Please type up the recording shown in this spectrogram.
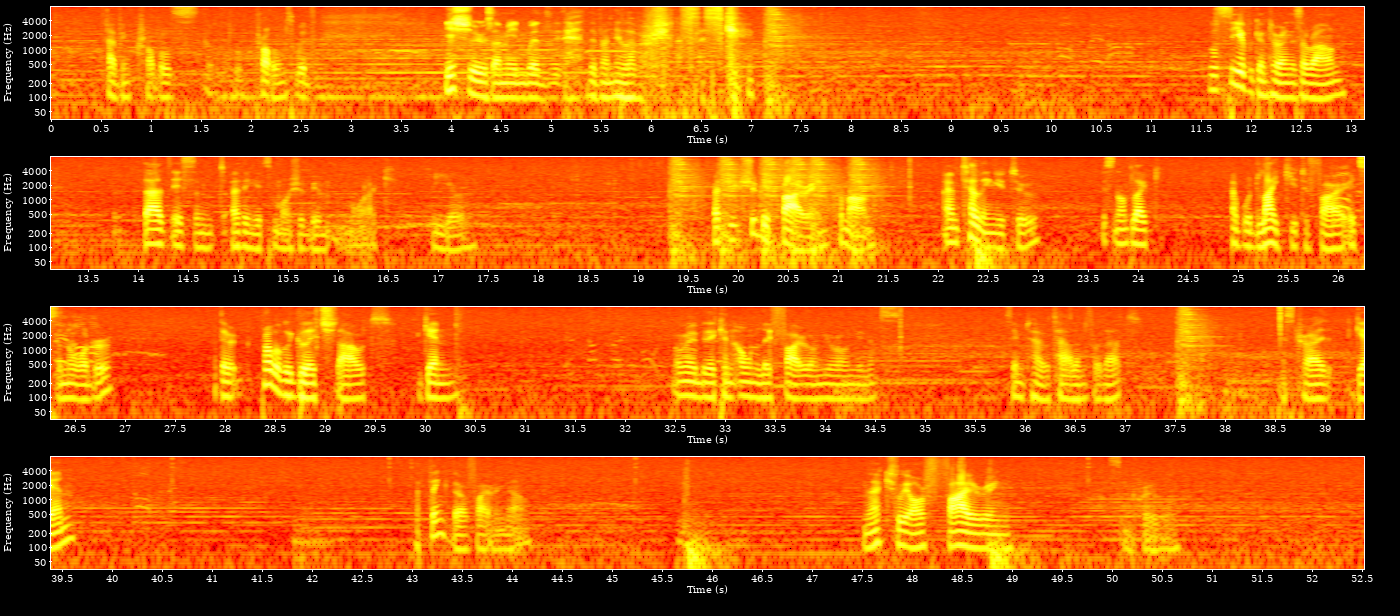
having troubles, problems with issues. I mean, with the vanilla version of this game. We'll see if we can turn this around. That isn't. I think it's more should be more like here. But you should be firing. Come on. I'm telling you to. It's not like I would like you to fire. It's an order. They're probably glitched out again. Or maybe they can only fire on your own units. Seem to have a talent for that. Let's try it again. I think they're firing now. They actually are firing. It's incredible.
